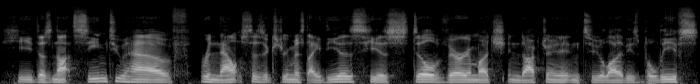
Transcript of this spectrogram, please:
He does not seem to have renounced his extremist ideas. He is still very much indoctrinated into a lot of these beliefs.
